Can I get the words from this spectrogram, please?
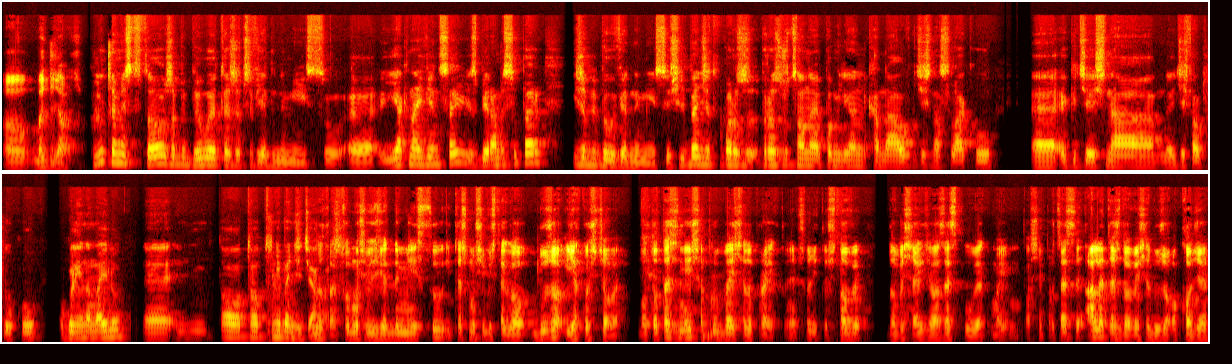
to będzie działać. Kluczem jest to, żeby były te rzeczy w jednym miejscu. E, jak najwięcej zbieramy super i żeby były w jednym miejscu. Jeśli będzie to rozrzucone po milionie kanałów gdzieś na Slacku, E, gdzieś, na, gdzieś w Outlooku, ogólnie na mailu, e, to, to, to nie będzie działać. No tak, to musi być w jednym miejscu i też musi być tego dużo i jakościowe, bo to też zmniejsza próg wejścia do projektu. Nie przychodzi ktoś nowy, dowie się jak działa zespół, jak mają właśnie procesy, ale też dowie się dużo o kodzie,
